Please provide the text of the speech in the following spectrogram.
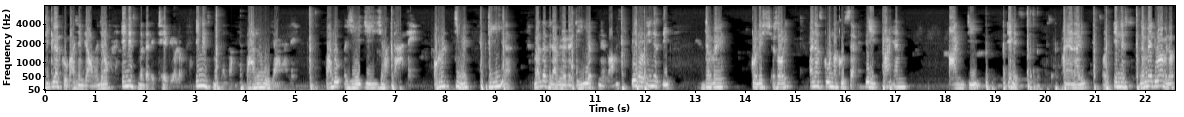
ဒီ class ကိုဘာရှင်းပြောင်းလဲကျွန်တော် image method လေးထည့်ပြီးတော့ image method ကဘာလို့လို့ရတာလဲဘာလို့အရေးကြီးရတာလဲဟုတ်ကဲ့ကြည့်မယ် def method ဖြစ်တာပြောတဲ့ def နဲ့ပါမယ်ပြီးတော့ init ဒီ double condition sorry underscore နှစ်ခုဆက်ပြီးရင် in id init inid sorry init နာမည်တူရမယ်နော်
